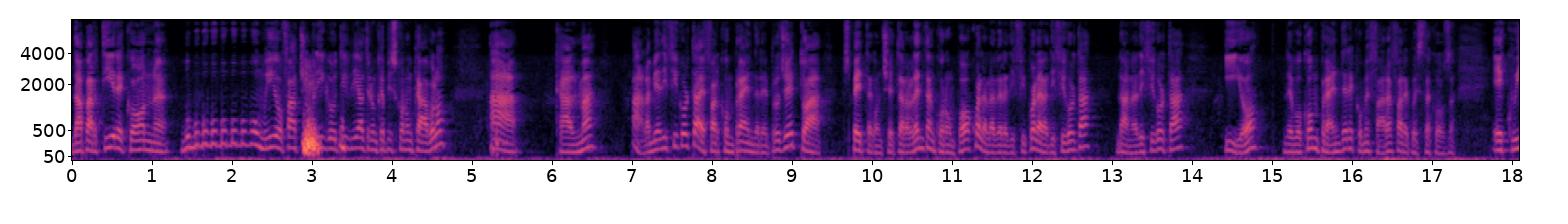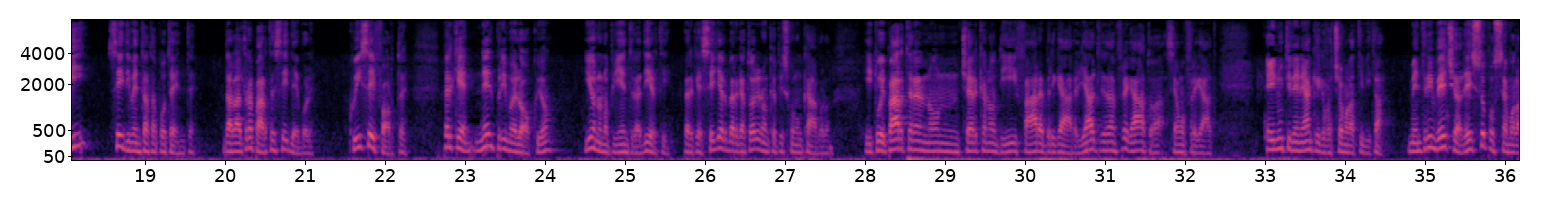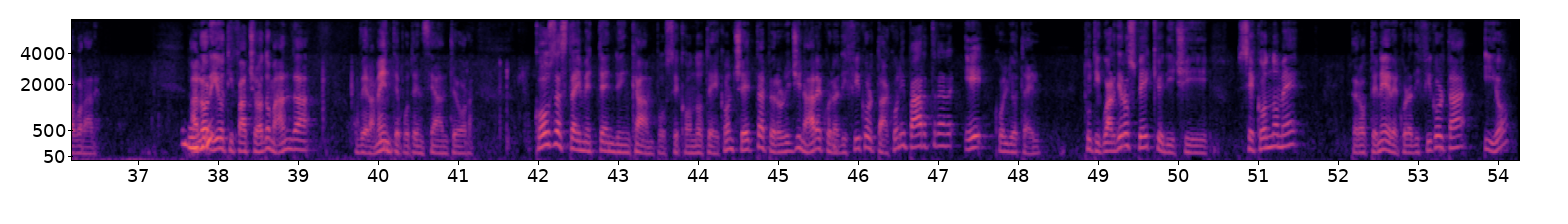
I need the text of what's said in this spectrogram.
Da partire con bu bu bu bu bu bu bu io faccio brigo, gli altri non capiscono un cavolo, a calma. Ah, la mia difficoltà è far comprendere il progetto a... Aspetta, Concetta, rallenta ancora un po'. Qual è la vera difficoltà? Qual è la difficoltà? Dà la difficoltà. Io devo comprendere come fare a fare questa cosa. E qui sei diventata potente. Dall'altra parte sei debole. Qui sei forte. Perché nel primo eloquio io non ho più niente da dirti. Perché se gli albergatori non capiscono un cavolo, i tuoi partner non cercano di fare brigare, gli altri ti hanno fregato, ah, siamo fregati. È inutile neanche che facciamo l'attività. Mentre invece adesso possiamo lavorare. Mm-hmm. Allora io ti faccio la domanda veramente potenziante ora. Cosa stai mettendo in campo, secondo te, Concetta, per originare quella difficoltà con i partner e con gli hotel? Tu ti guardi allo specchio e dici, secondo me, per ottenere quella difficoltà, io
